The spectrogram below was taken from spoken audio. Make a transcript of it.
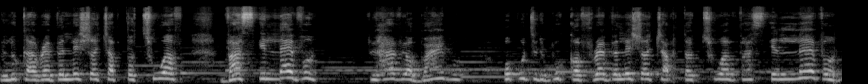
We look at Revelation chapter 12, verse 11. If you have your Bible, open to the book of Revelation chapter 12, verse 11.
